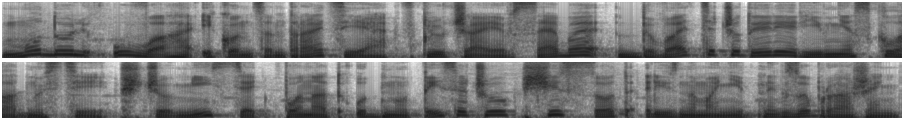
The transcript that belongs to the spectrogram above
Модуль Увага і концентрація включає в себе 24 рівня складності, що містять понад 1600 різноманітних зображень.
